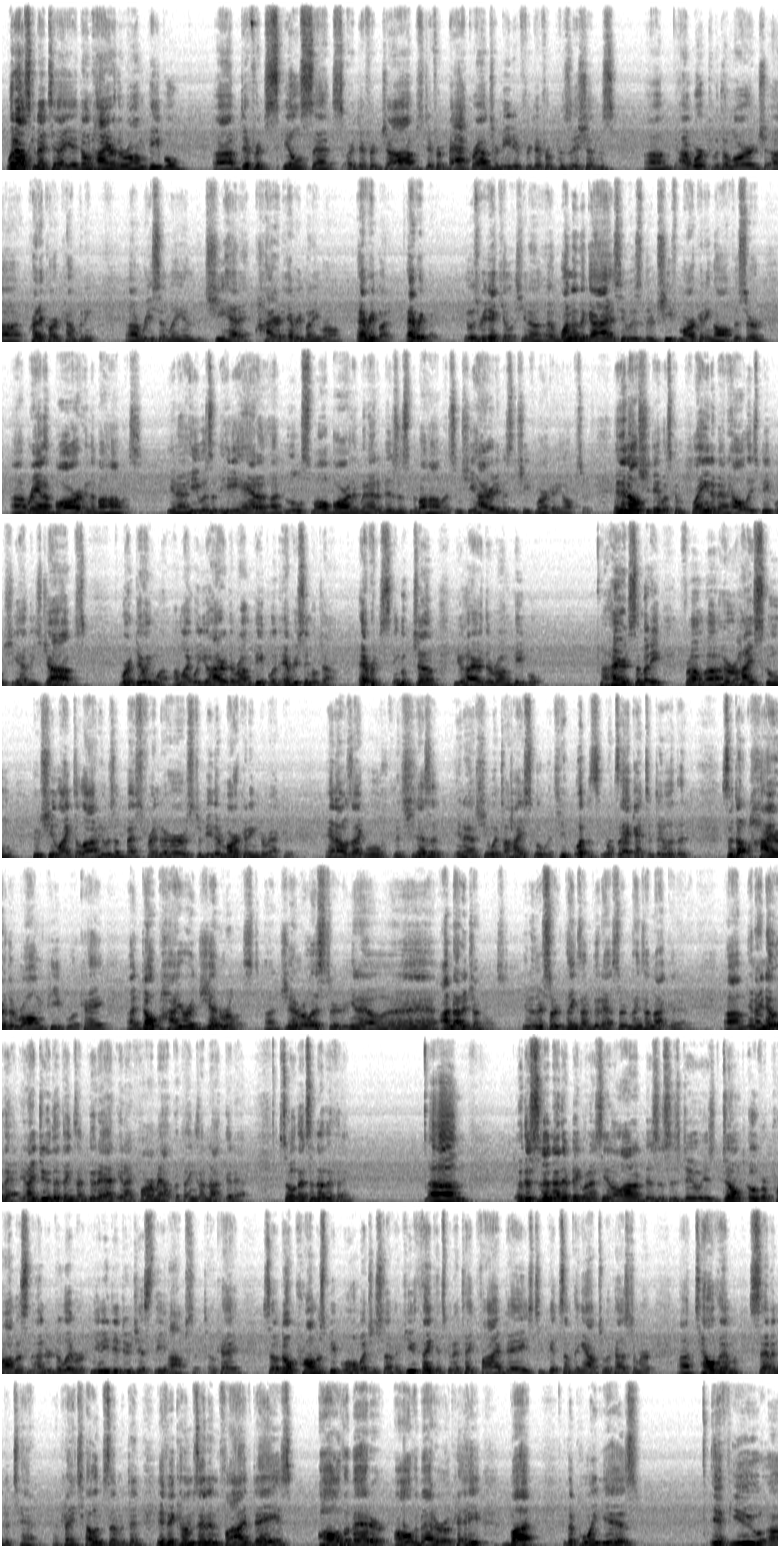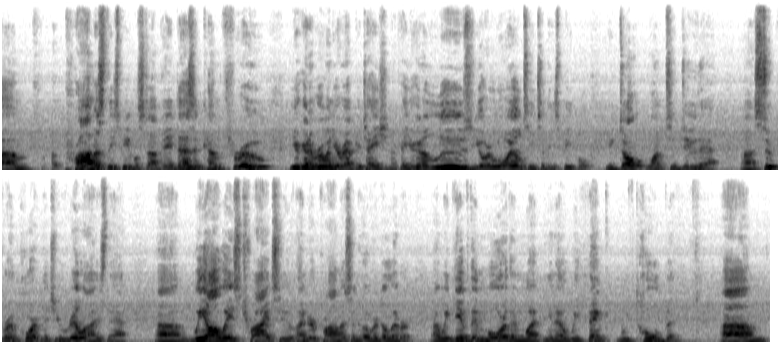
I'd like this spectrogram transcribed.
what else can I tell you? Don't hire the wrong people uh, different skill sets or different jobs different backgrounds are needed for different positions. Um, I worked with a large uh, credit card company uh, recently and she had hired everybody wrong. Everybody everybody. It was ridiculous you know. Uh, one of the guys who was their chief marketing officer uh, ran a bar in the Bahamas. You know he was he had a, a, little small bar that went out of business in the Bahamas and she hired him as the chief marketing officer. And then all she did was complain about how all these people she had these jobs weren't doing well. I'm like well you hired the wrong people in every single job. Every single job you hired the wrong people. I hired somebody from uh, her high school who she liked a lot who was a best friend of hers to be their marketing director. And I was like well she doesn't you know she went to high school with you. What's, what's that got to do with it? So don't hire the wrong people okay? Uh, don't hire a generalist. A generalist or you know eh, I'm not a generalist. You know there's certain things I'm good at certain things I'm not good at um, and I know that and I do the things I'm good at and I farm out the things I'm not good at. So that's another thing. Um, oh, this is another big one I see a lot of businesses do is don't over promise and under deliver you need to do just the opposite okay? So don't promise people a whole bunch of stuff. If you think it's going to take five days to get something out to a customer uh, tell them seven to ten okay? Tell them seven to ten. If it comes in in five days all the better all the better okay? But the point is if you um, promise these people stuff and it doesn't come through you're going to ruin your reputation okay? You're going to lose your loyalty to these people. You don't want to do that. Uh, super important that you realize that. Um, we always try to under promise and over deliver uh, we give them more than what you know we think we've told them. Um,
